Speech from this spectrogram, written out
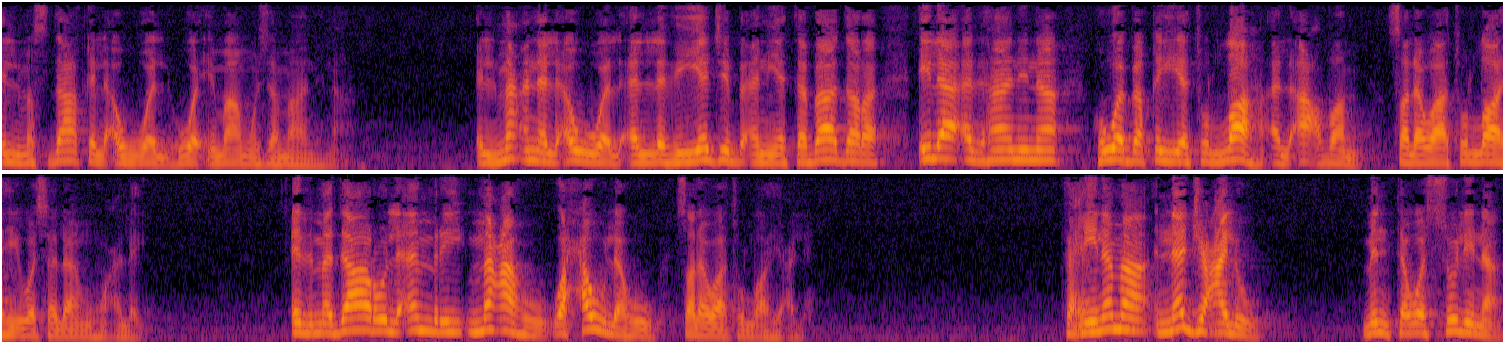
المصداق الأول هو إمام زماننا. المعنى الأول الذي يجب أن يتبادر إلى أذهاننا هو بقية الله الأعظم صلوات الله وسلامه عليه. إذ مدار الأمر معه وحوله صلوات الله عليه. فحينما نجعل من توسلنا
